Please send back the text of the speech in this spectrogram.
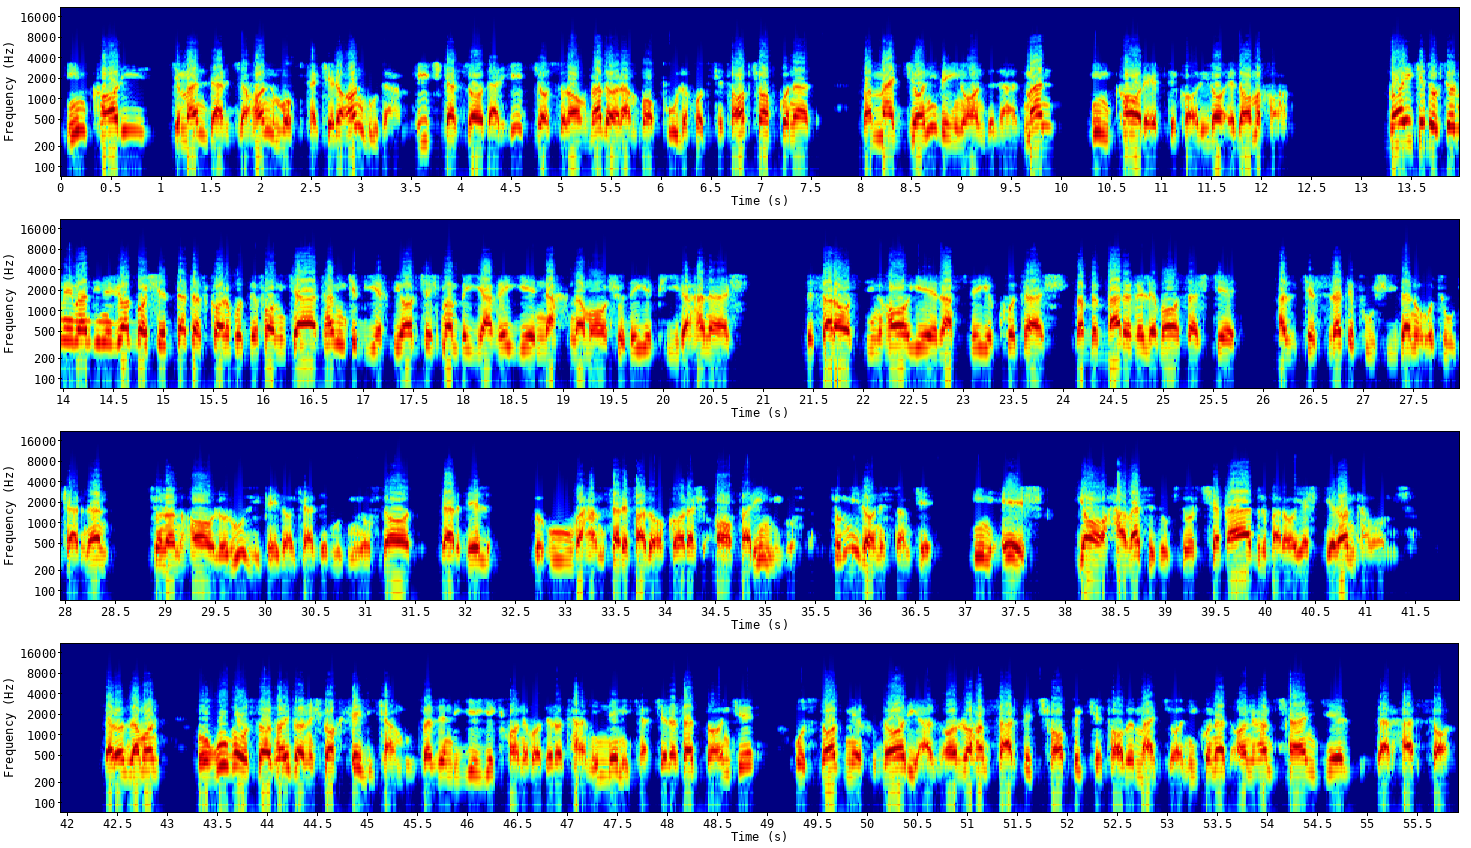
این کاری که من در جهان مبتکر آن بودم. هیچ کس را در هیچ جا سراغ ندارم با پول خود کتاب چاپ کند و مجانی به این آن بدهد. من این کار ابتکاری را ادامه خواهم. گاهی که دکتر میمندی نژاد با شدت از کار خود دفاع می کرد همین که بی اختیار چشمم به یقه نخنما شده پیرهنش به سراستین های رفته کتش و به برق لباسش که از کسرت پوشیدن و اتو کردن چنان حال و روزی پیدا کرده بود میافتاد در دل به او و همسر فداکارش آفرین می‌گفتم. چون می‌دانستم که این عشق یا هوس دکتر چقدر برایش گران تمام می‌شد در آن زمان حقوق استادهای دانشگاه خیلی کم بود و زندگی یک خانواده را تأمین نمی‌کرد چه رسد به آنکه استاد مقداری از آن را هم صرف چاپ کتاب مجانی کند آن هم چند جلد در هر سال.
